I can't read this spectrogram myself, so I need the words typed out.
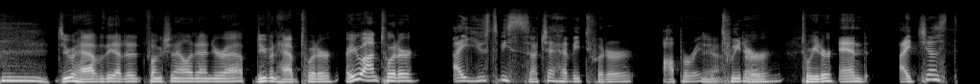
do you have the edit functionality on your app? Do you even have Twitter? Are you on Twitter? I used to be such a heavy Twitter operator, tweeter, Or Tweeter? and I just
